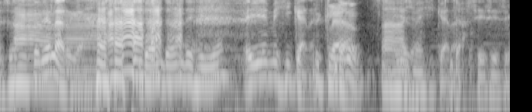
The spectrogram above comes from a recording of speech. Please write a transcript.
es una historia larga. ¿De dónde, es ella? Ella es mexicana. Claro. Ah, ella es mexicana. Sí, sí, sí.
